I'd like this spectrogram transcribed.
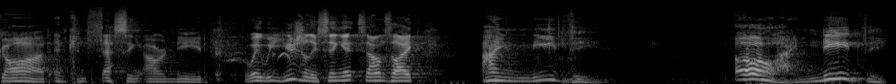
God and confessing our need. The way we usually sing it sounds like, I need thee. Oh, I need thee.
